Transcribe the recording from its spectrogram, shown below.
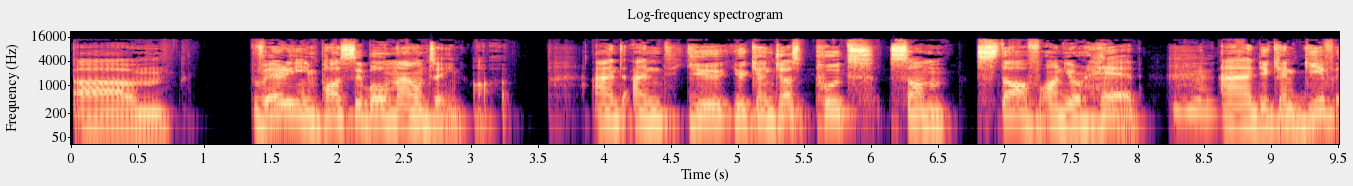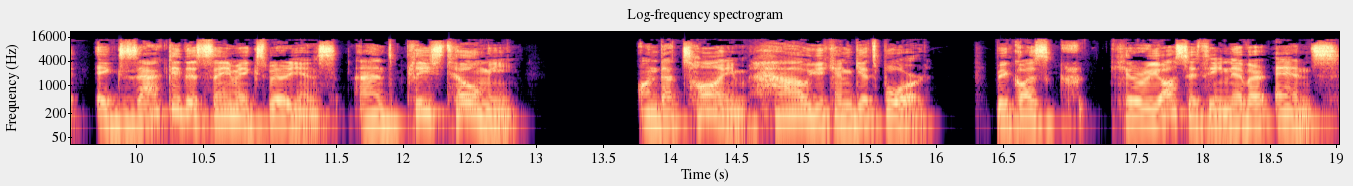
um, very impossible mountain, uh, and and you you can just put some stuff on your head, and you can give exactly the same experience. And please tell me on that time how you can get bored because c- curiosity never ends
